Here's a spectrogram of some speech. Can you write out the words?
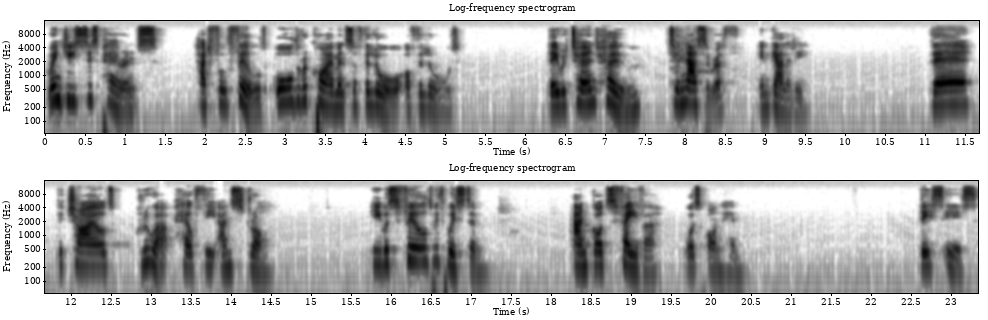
When Jesus' parents had fulfilled all the requirements of the law of the Lord, they returned home to Nazareth in Galilee. There the child grew up healthy and strong. He was filled with wisdom, and God's favour was on him. This is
